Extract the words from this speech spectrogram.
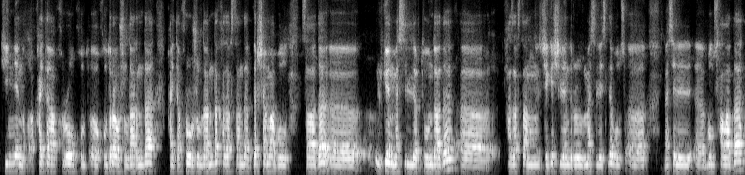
кейіннен қайта құру құлдырау жылдарында қайта құру жылдарында қазақстанда біршама бұл салада үлкен мәселелер туындады. Қазақстанның жекешелендіру мәселесінде бұл мәселе бұл салада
